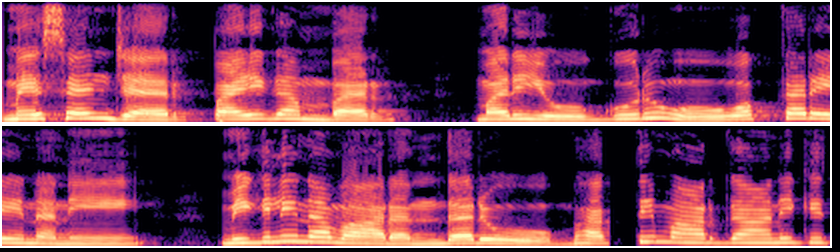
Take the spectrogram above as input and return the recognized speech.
మెసెంజర్ పైగంబర్ మరియు గురువు ఒక్కరేనని మిగిలిన వారందరూ భక్తి మార్గానికి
